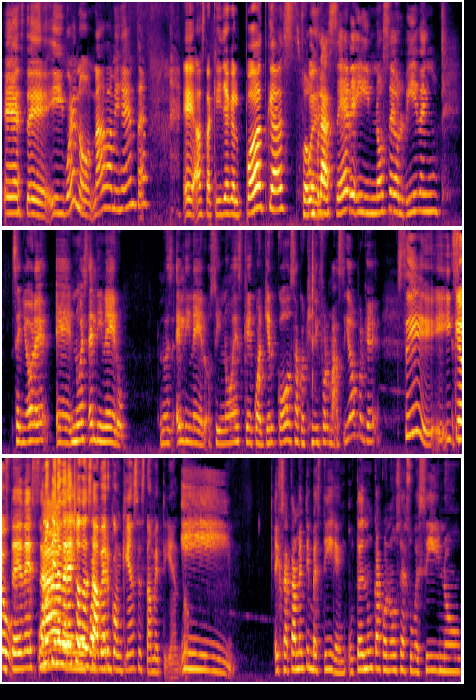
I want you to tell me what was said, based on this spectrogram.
este, y bueno, nada, mi gente. Eh, hasta aquí llega el podcast. Fue un placer y no se olviden, señores, eh, no es el dinero, no es el dinero, sino es que cualquier cosa, cualquier información, porque Sí, y, y si que ustedes uno tiene derecho de cualquier- saber con quién se está metiendo. y exactamente investiguen. Usted nunca conoce a su vecino.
